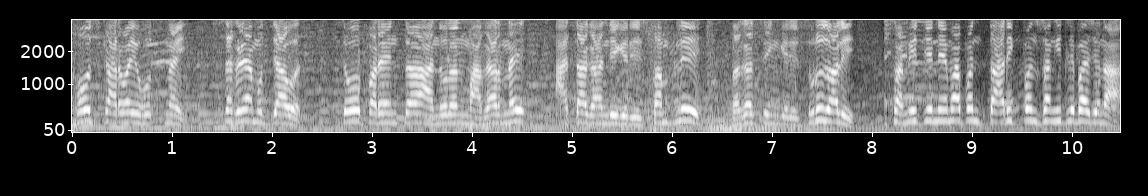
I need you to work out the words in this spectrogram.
ठोस कारवाई होत नाही सगळ्या मुद्द्यावर. तोपर्यंत आंदोलन माघार नाही. आता गांधीगिरी संपली भगतसिंगगिरी सुरू झाली. समिती नेमा पण तारीख पण सांगितली पाहिजे ना.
